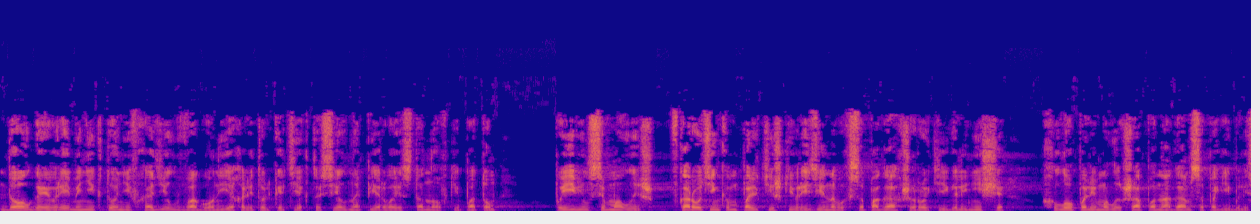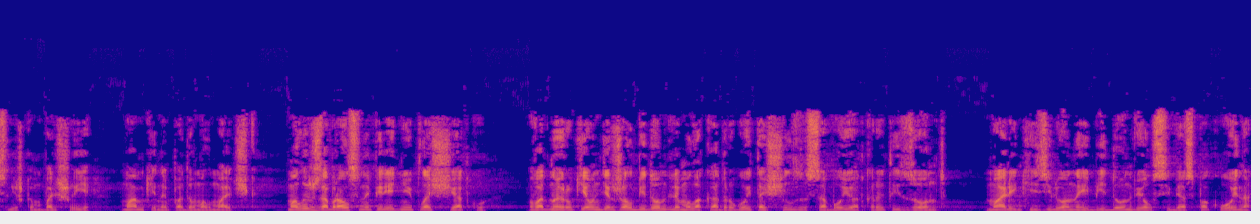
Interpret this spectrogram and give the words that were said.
Долгое время никто не входил в вагон, ехали только те, кто сел на первой остановке. Потом появился малыш. В коротеньком пальтишке, в резиновых сапогах, широкие голенища хлопали малыша по ногам, сапоги были слишком большие. «Мамкины», — подумал мальчик. Малыш забрался на переднюю площадку. В одной руке он держал бидон для молока, другой тащил за собою открытый зонт. Маленький зеленый бидон вел себя спокойно,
